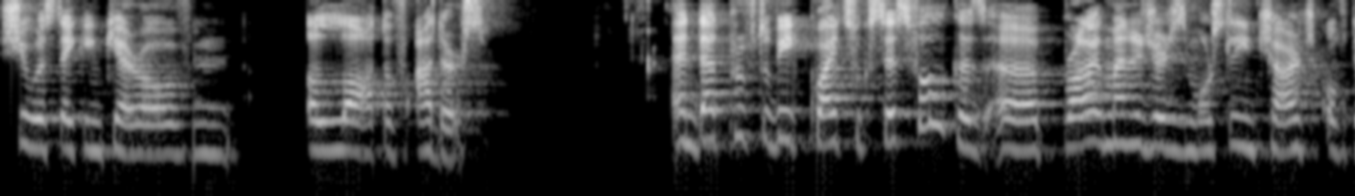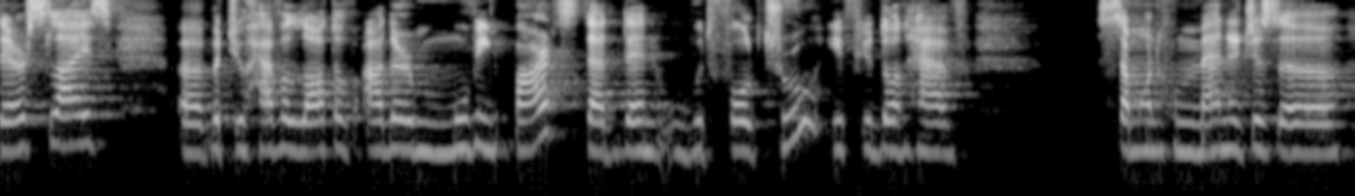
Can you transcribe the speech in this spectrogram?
she was taking care of. And a lot of others. And that proved to be quite successful because a product manager is mostly in charge of their slice uh, but you have a lot of other moving parts that then would fall through if you don't have someone who manages a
